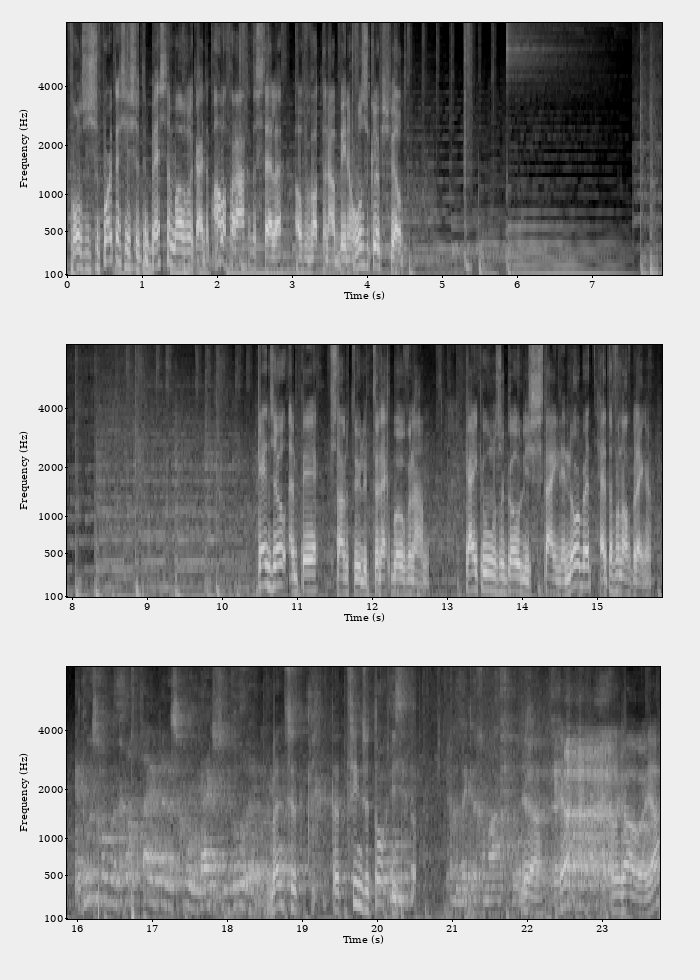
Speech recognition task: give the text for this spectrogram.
Voor onze supporters is het de beste mogelijkheid om alle vragen te stellen over wat er nou binnen onze club speelt. Kenzo en Peer staan natuurlijk terecht bovenaan. Kijken hoe onze goalies Stijn en Norbert het ervan afbrengen. Doe eens gewoon een grap, vijf naar school, kijk ze door hebben. Mensen, dat zien ze toch niet. Ja, lekker gemaakt. Ja, ja? En dan gaan we, ja?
